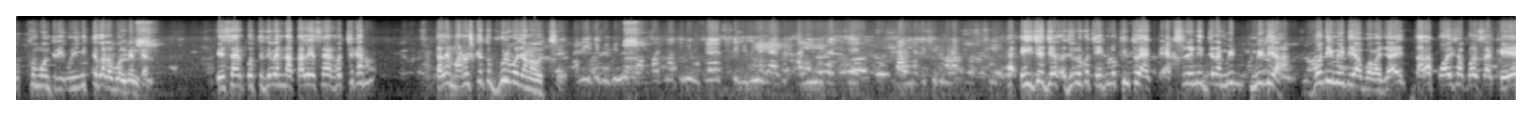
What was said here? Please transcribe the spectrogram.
মুখ্যমন্ত্রী উনি মিথ্যে কথা বলবেন কেন? এসআইআর করতে দেবেন না তাহলে এসআইআর হচ্ছে কেন? তাহলে মানুষকে তো ভুল বোঝানো হচ্ছে। এই যে হয়ে যেগুলো করছে এগুলো কিন্তু এক শ্রেণির যারা মিডিয়া গদি মিডিয়া বলা যায় তারা পয়সা পয়সা খেয়ে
